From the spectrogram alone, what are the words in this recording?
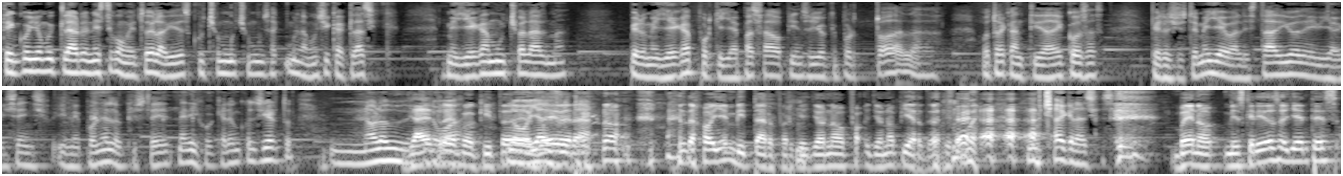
tengo yo muy claro en este momento de la vida, escucho mucho la música clásica. Me llega mucho al alma pero me llega porque ya he pasado, pienso yo, que por toda la otra cantidad de cosas. Pero si usted me lleva al estadio de Villavicencio y me pone lo que usted me dijo que era un concierto, no lo dude. Ya dentro de poquito lo voy a disfrutar. lo voy a invitar porque yo no, yo no pierdo. muchas gracias. Bueno, mis queridos oyentes,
